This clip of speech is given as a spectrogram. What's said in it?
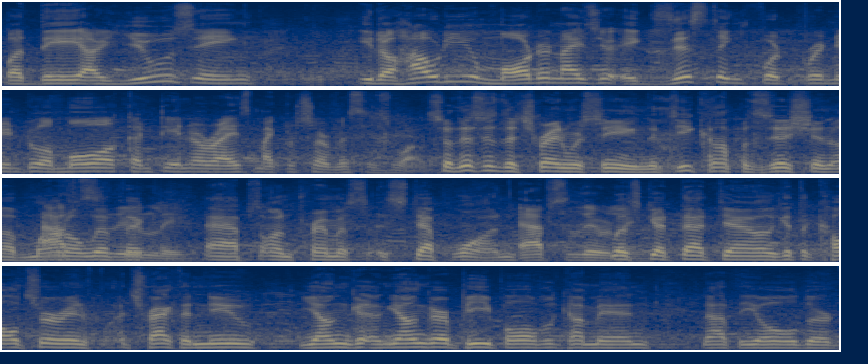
but they are using you know, how do you modernize your existing footprint into a more containerized microservice as well? So this is the trend we're seeing, the decomposition of monolithic Absolutely. apps on premise is step one. Absolutely. Let's get that down, get the culture and attract the new younger, younger people who come in, not the older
